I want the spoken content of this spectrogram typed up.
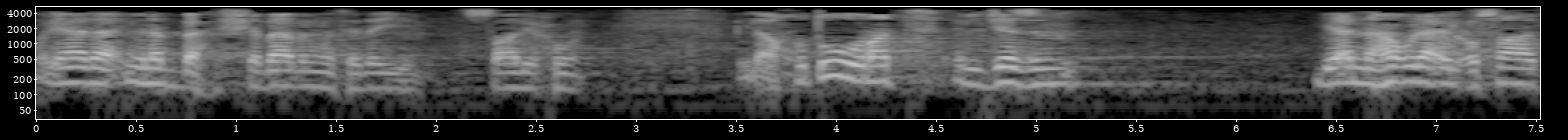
ولهذا ينبه الشباب المتدين الصالحون إلى خطورة الجزم بأن هؤلاء العصاة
